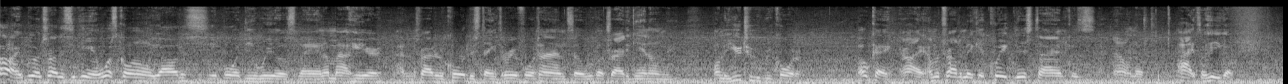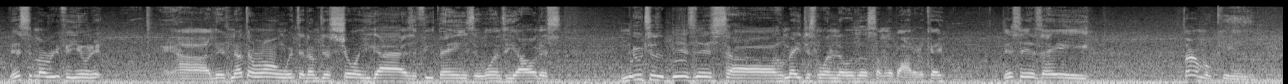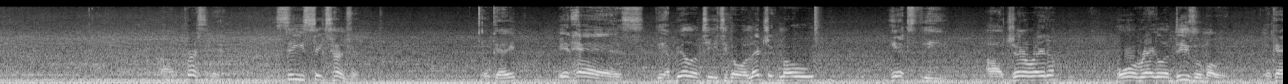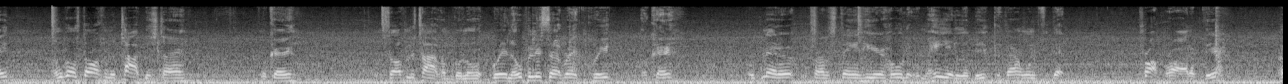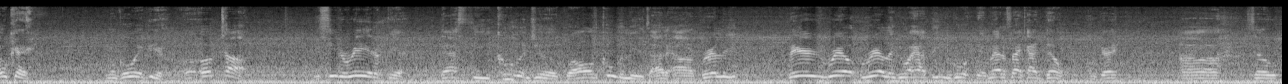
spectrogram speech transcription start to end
All right, we're gonna try this again. What's going on, y'all? This is your boy Dee Wheels, man. I'm out here. I've tried to record this thing three or four times, so we're gonna try it again on the on the YouTube recorder. Okay, all right. I'm gonna try to make it quick this time because I don't know. All right, so here you go. This is my reefer unit. Uh, there's nothing wrong with it. I'm just showing you guys a few things. The ones of y'all that's new to the business uh, who may just want to know a little something about it. Okay, this is a Thermo King uh, Precedent C600 okay? It has the ability to go electric mode hence the uh, generator or regular diesel mode okay? I'm gonna start from the top this time okay? Start from the top. I'm gonna go ahead and open this up right quick okay? Open that up. Try to stand here hold it with my head a little bit because I don't want to put that prop rod up there. Okay. I'm gonna go in here uh, up top. You see the red up there? That's the coolant jug where all the coolant is. I, I barely very rare, rarely do I have to even go up there. Matter of fact, I don't, okay? Uh, so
